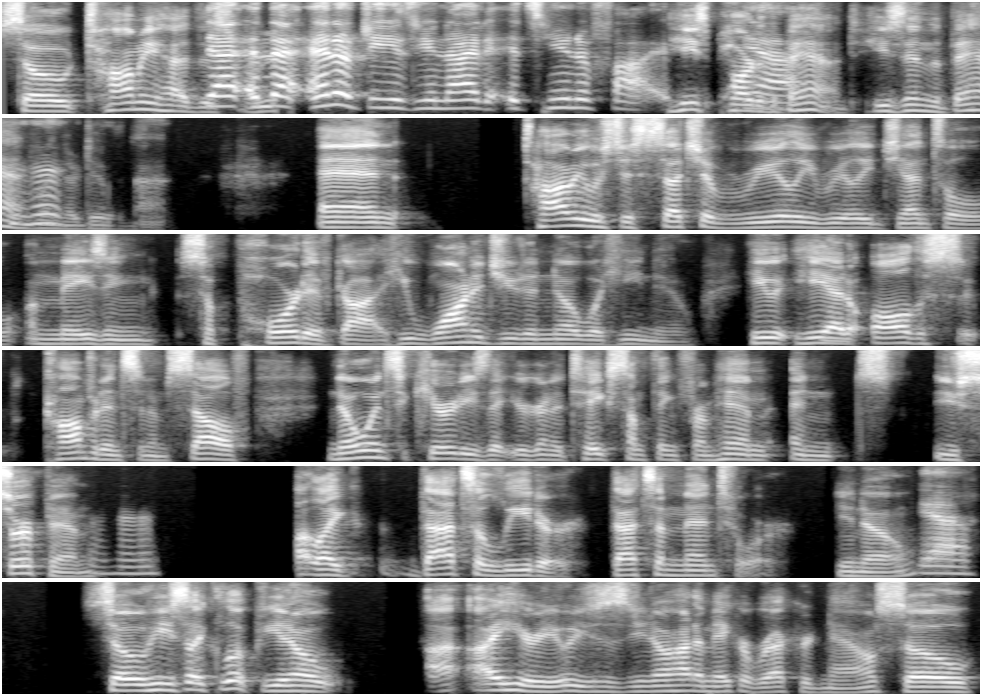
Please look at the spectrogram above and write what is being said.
so Tommy had this. Yeah, and that energy is united. It's unified. He's part yeah. of the band. He's in the band mm-hmm. when they're doing that. And Tommy was just such a really, really gentle, amazing, supportive guy. He wanted you to know what he knew. He he had mm-hmm. all the confidence in himself, no insecurities that you're going to take something from him and usurp him. Mm-hmm. Like that's a leader. That's a mentor. You know. Yeah. So he's like, look, you know, I, I hear you. He says, you know how to make a record now. So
